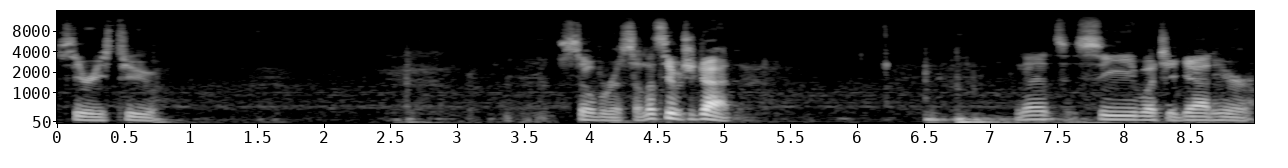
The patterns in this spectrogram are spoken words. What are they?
Series 2 Silverus. So let's see what you got. Let's see what you got here.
